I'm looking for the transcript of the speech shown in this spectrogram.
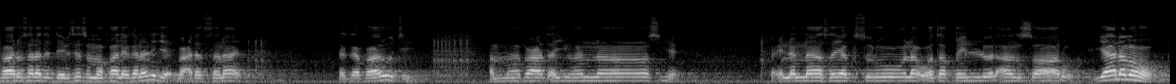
فارس رد الدبس ثم قال نجي بعد الثناء. فاروتي أما بعد أيها الناس فإن الناس يكسرون وتقل الأنصار. يا نمه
